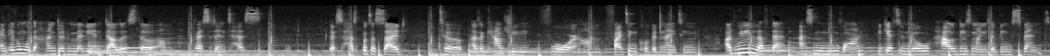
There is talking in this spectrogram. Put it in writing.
And even with the hundred million dollars the um, president has has put aside to as a country for um, fighting COVID nineteen, I'd really love that. As we move on, we get to know how these monies are being spent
